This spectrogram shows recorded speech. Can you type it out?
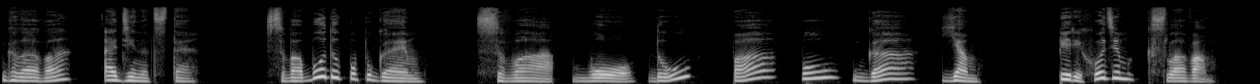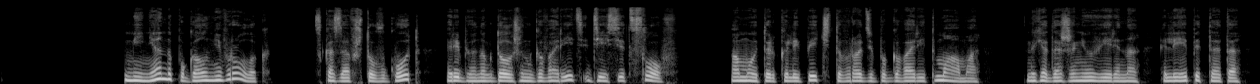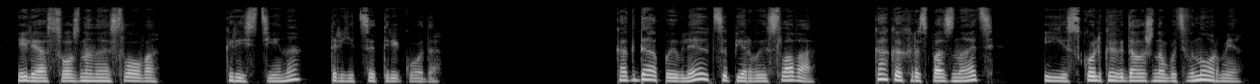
Глава одиннадцатая. Свободу попугаем. Свободу попугаям. Переходим к словам. Меня напугал невролог, сказав, что в год ребенок должен говорить десять слов. А мой только лепечет вроде бы говорит «мама», но я даже не уверена, лепит это или осознанное слово. Кристина, 33 года. Когда появляются первые слова? Как их распознать и сколько их должно быть в норме?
